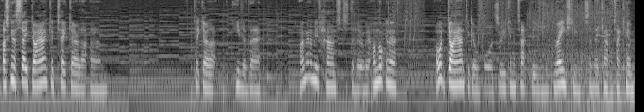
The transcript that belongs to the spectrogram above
I was going to say Diane could take care of that, um... Take care of that healer there. I'm going to move Hans just a little bit. I'm not going to... I want Diane to go forward so he can attack the ranged units and they can't attack him.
